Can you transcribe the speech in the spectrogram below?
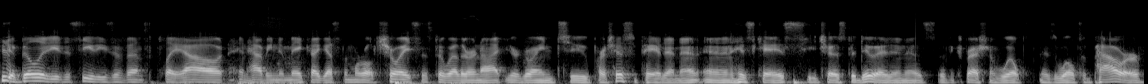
the ability to see these events play out and having to make, I guess, the moral choice as to whether or not you're going to participate in it. And in his case, he chose to do it, and it's an expression of will, his will to power,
